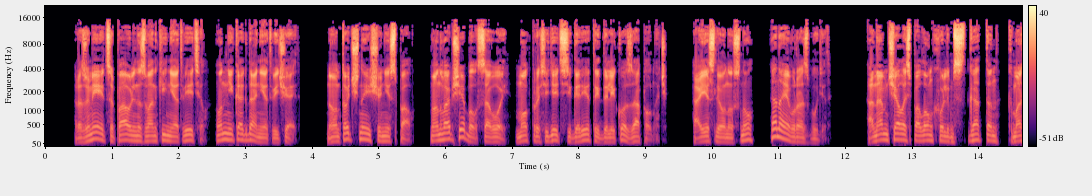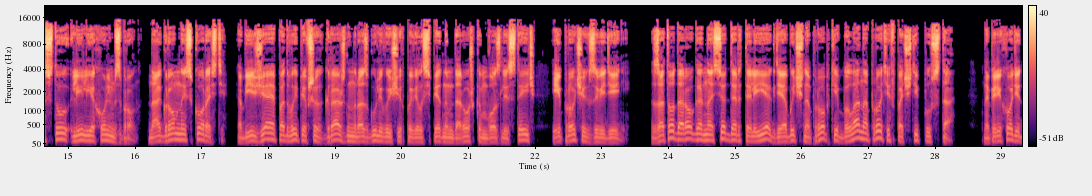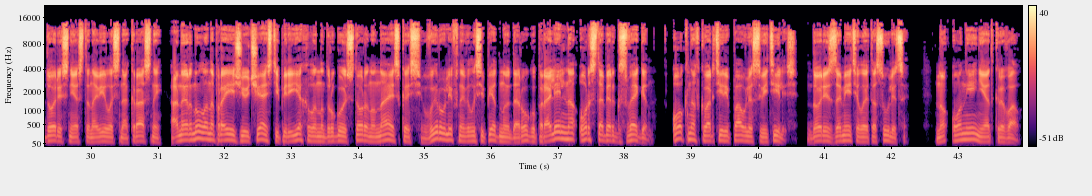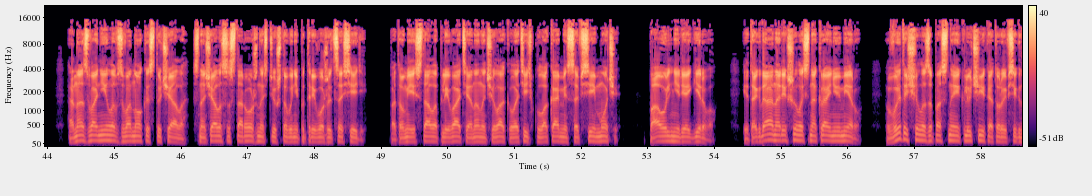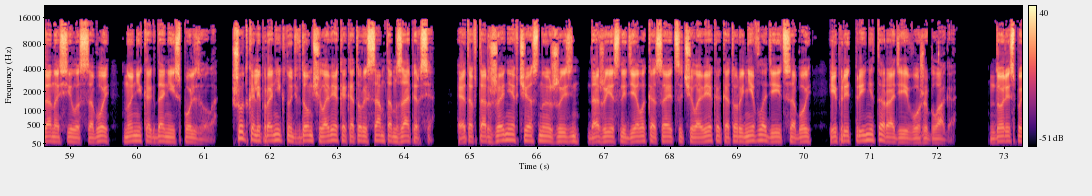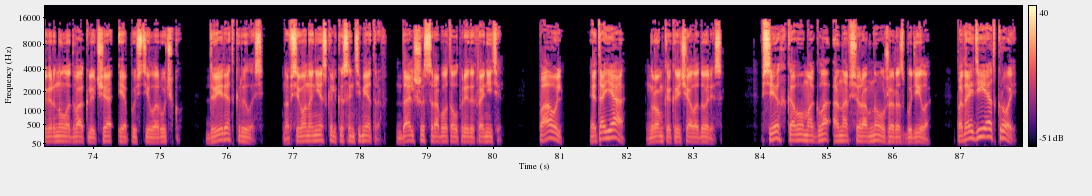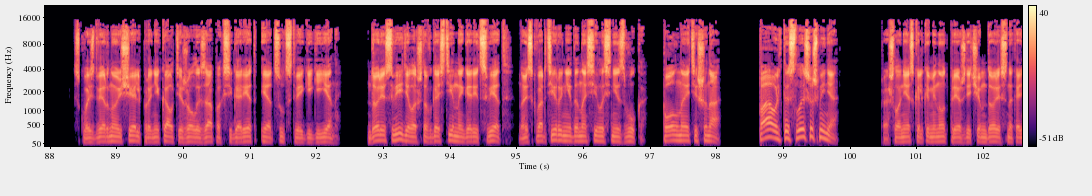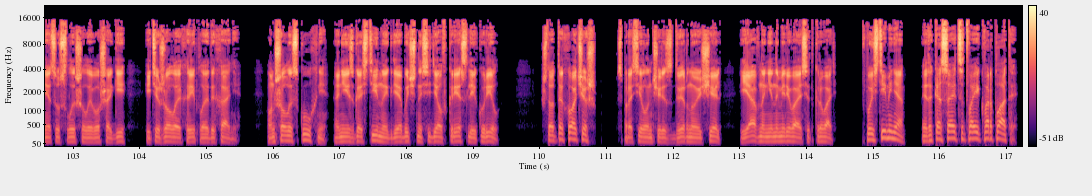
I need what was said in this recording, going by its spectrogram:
Разумеется, Пауль на звонки не ответил, он никогда не отвечает. Но он точно еще не спал. Он вообще был совой, мог просидеть с сигаретой далеко за полночь. А если он уснул, она его разбудит. Она мчалась по Лонгхольмсгаттон к мосту Лилья-Хольмсброн на огромной скорости, объезжая подвыпивших граждан, разгуливающих по велосипедным дорожкам возле стейдж и прочих заведений. Зато дорога на Сёддер-Телье, где обычно пробки, была напротив почти пуста. На переходе Дорис не остановилась на красной, а нырнула на проезжую часть и переехала на другую сторону наискось, вырулив на велосипедную дорогу параллельно Орстабергсвеген, Окна в квартире Пауля светились. Дорис заметила это с улицы. Но он ей не открывал. Она звонила в звонок и стучала, сначала с осторожностью, чтобы не потревожить соседей. Потом ей стало плевать, и она начала колотить кулаками со всей мочи. Пауль не реагировал. И тогда она решилась на крайнюю меру. Вытащила запасные ключи, которые всегда носила с собой, но никогда не использовала. Шутка ли проникнуть в дом человека, который сам там заперся? Это вторжение в частную жизнь, даже если дело касается человека, который не владеет собой и предпринято ради его же блага. Дорис повернула два ключа и опустила ручку. Дверь открылась, но всего на несколько сантиметров. Дальше сработал предохранитель. «Пауль, это я!» — громко кричала Дорис. Всех, кого могла, она все равно уже разбудила. «Подойди и открой!» Сквозь дверную щель проникал тяжелый запах сигарет и отсутствие гигиены. Дорис видела, что в гостиной горит свет, но из квартиры не доносилось ни звука. Полная тишина. «Пауль, ты слышишь меня?» Прошло несколько минут, прежде чем Дорис наконец услышала его шаги и тяжелое хриплое дыхание. Он шел из кухни, а не из гостиной, где обычно сидел в кресле и курил. «Что ты хочешь?» — спросил он через дверную щель, явно не намереваясь открывать. «Впусти меня! Это касается твоей кварплаты!»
